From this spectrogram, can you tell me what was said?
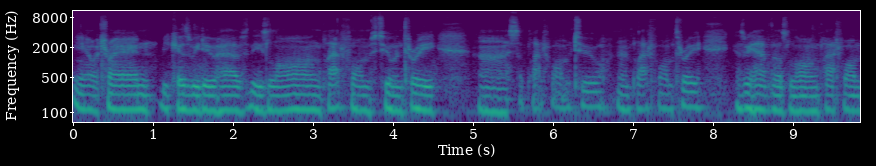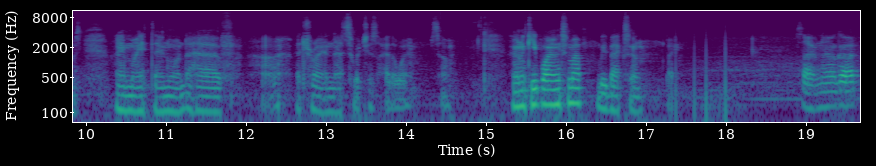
you know, a train, because we do have these long platforms two and three, uh, so platform two and platform three, because we have those long platforms, I might then want to have uh, a train that switches either way. So I'm going to keep wiring some up. Be back soon. Bye. So I've now got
